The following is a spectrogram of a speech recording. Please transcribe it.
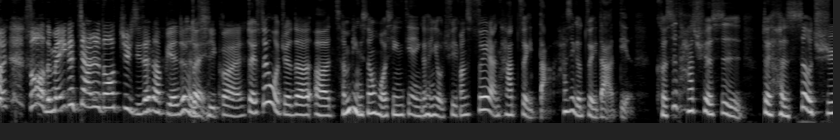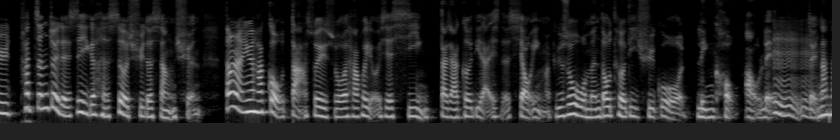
所有的每一个假日都要聚集在那边，就很奇怪。对，对，所以我觉得呃，成品生活新店一个很有趣的地方是，虽然它最大，它是一个最大店。可是它却是对很社区，它针对的是一个很社区的商圈。当然，因为它够大，所以说它会有一些吸引大家各地来的效应嘛。比如说，我们都特地去过林口奥莱，嗯嗯嗯，对。那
